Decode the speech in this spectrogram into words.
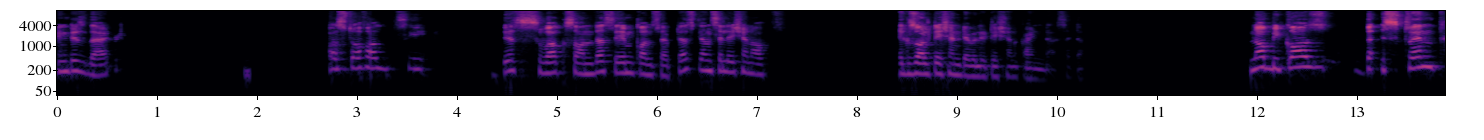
And is that first of all, see, this works on the same concept as cancellation of exaltation, debilitation kind of setup. Now, because the strength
